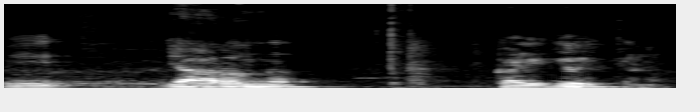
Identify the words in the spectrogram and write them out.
ഈ ജാറൊന്ന് കഴുകി വയ്ക്കണം.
